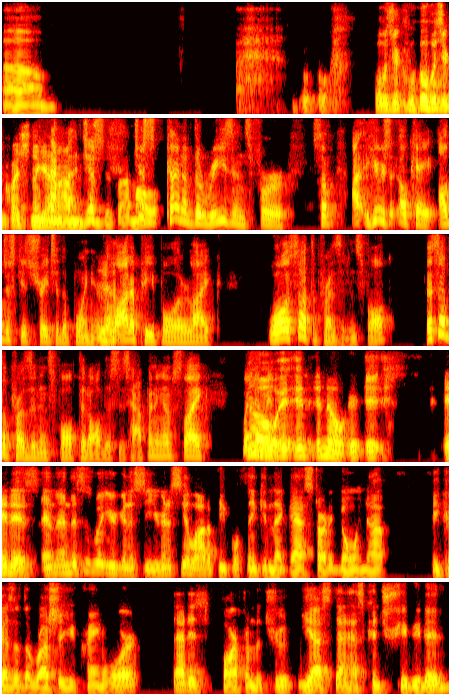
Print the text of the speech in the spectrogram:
Um, what was your what was your question again? I'm, just I'm just, I'm just all... kind of the reasons for some. Uh, here's okay. I'll just get straight to the point here. Yeah. A lot of people are like, "Well, it's not the president's fault. It's not the president's fault that all this is happening." I'm just like, no, it, it, no, it, it it is. And then this is what you're going to see. You're going to see a lot of people thinking that gas started going up because of the Russia Ukraine war. That is far from the truth. Yes, that has contributed.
